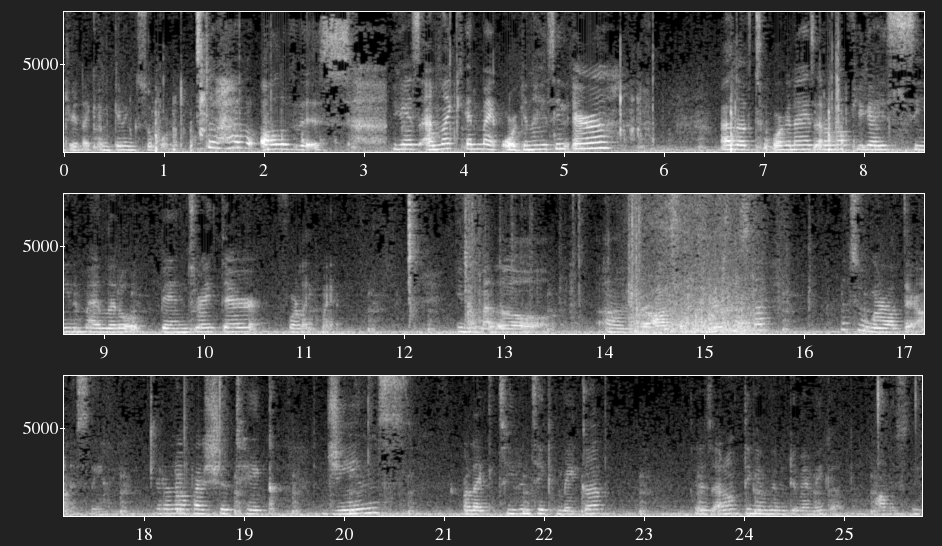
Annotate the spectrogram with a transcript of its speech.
Like i'm getting so bored. Still have all of this. You guys i'm like in my organizing era. I love to organize. I don't know if you guys seen my little bins right there for like my you know my little um bras and stuff. What to wear out there honestly. I don't know if i should take jeans or like to even take makeup because i don't think i'm gonna do my makeup honestly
